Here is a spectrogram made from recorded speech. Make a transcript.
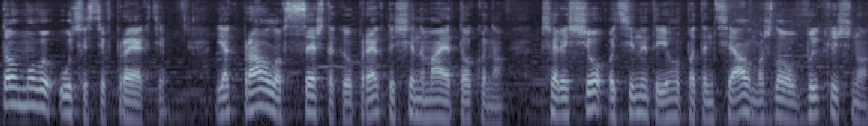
та умови участі в проєкті. Як правило, все ж таки у проєкту ще немає токена, через що оцінити його потенціал можливо виключно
